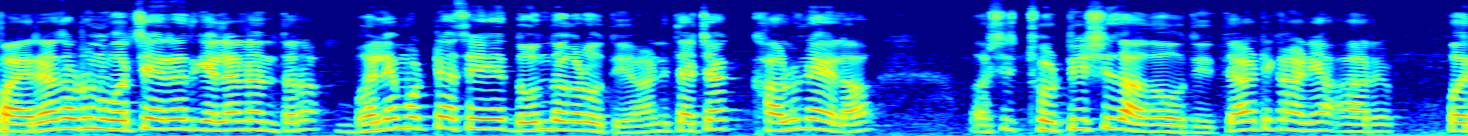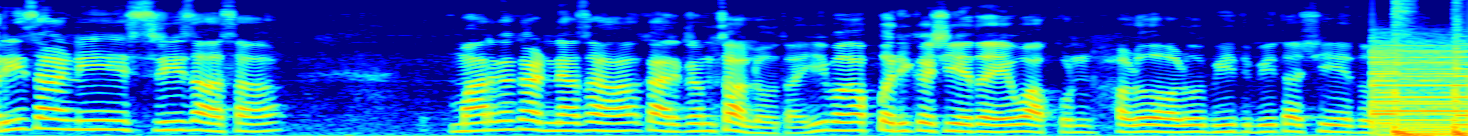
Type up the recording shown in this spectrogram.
पायऱ्या चढून वरच्या एरियात गेल्यानंतर भले मोठे असे हे दोन दगड होते आणि त्याच्या खालून यायला अशी छोटीशी जागा होती. त्या ठिकाणी आर परीचा आणि स्त्रीचा असा मार्ग काढण्याचा हा कार्यक्रम चालू होता. ही बघा परी कशी येत आहे वाकून हळूहळू भीत भीत अशी येत होती.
